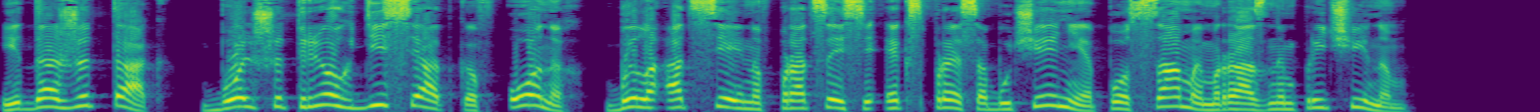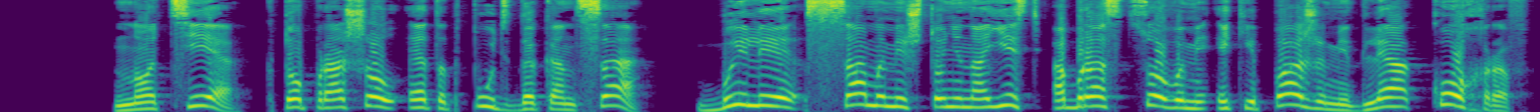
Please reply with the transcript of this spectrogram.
И даже так, больше трех десятков оных было отсеяно в процессе экспресс-обучения по самым разным причинам. Но те, кто прошел этот путь до конца, были самыми что ни на есть образцовыми экипажами для кохров,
